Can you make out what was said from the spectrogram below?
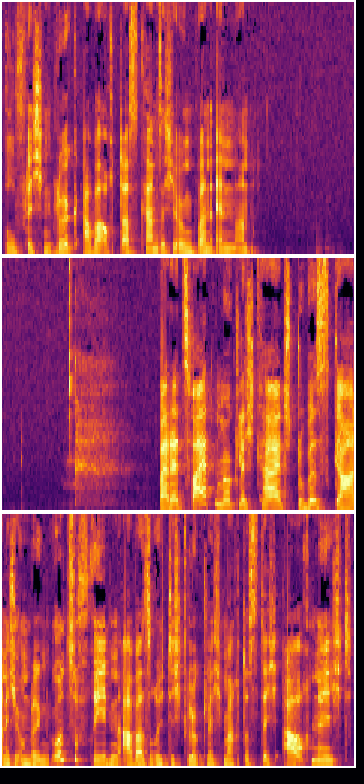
beruflichen Glück, aber auch das kann sich irgendwann ändern. Bei der zweiten Möglichkeit, du bist gar nicht unbedingt unzufrieden, aber so richtig glücklich macht es dich auch nicht.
